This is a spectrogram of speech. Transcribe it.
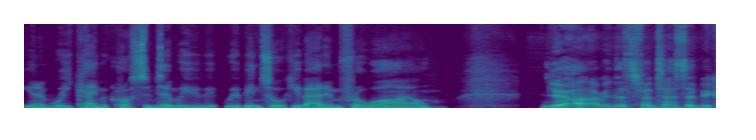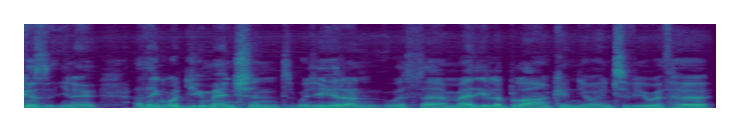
you know, we came across him, didn't we? We've been talking about him for a while. Yeah, I mean that's fantastic because you know I think what you mentioned, what you hit on with uh, Maddie LeBlanc in your interview with her,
